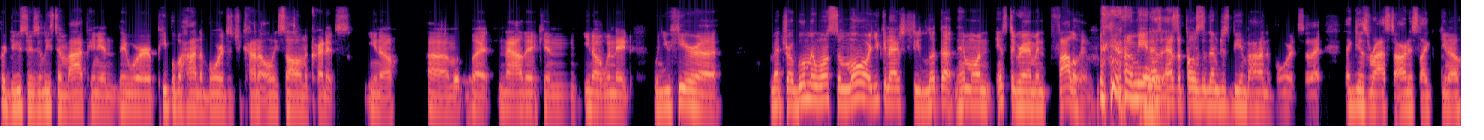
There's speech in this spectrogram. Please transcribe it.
producers, at least in my opinion, they were people behind the boards that you kind of only saw on the credits, you know. Um, but now they can, you know, when they when you hear uh, Metro Boomin wants some more, you can actually look up him on Instagram and follow him. you know what I mean? As as opposed to them just being behind the board. So that that gives rise to artists like you know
